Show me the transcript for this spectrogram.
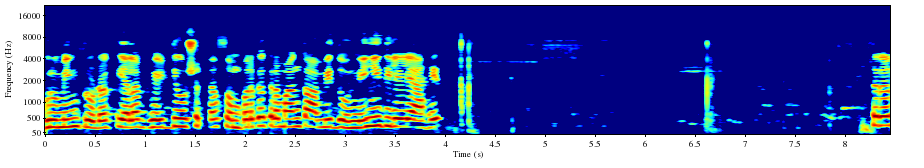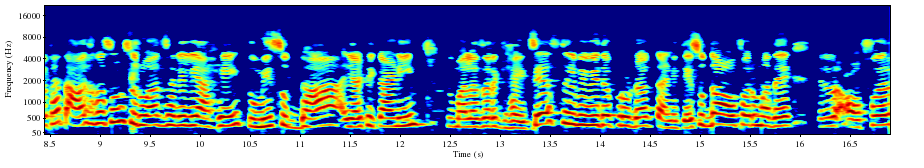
ग्रुमिंग प्रोडक्ट याला भेट देऊ शकता. संपर्क क्रमांक आम्ही दोन्हीही दिलेले आहेत. तर अर्थात आजपासून सुरुवात झालेली आहे. तुम्ही सुद्धा या ठिकाणी तुम्हाला जर घ्यायचे असतील विविध प्रोडक्ट आणि ते सुद्धा ऑफरमध्ये तर ऑफर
